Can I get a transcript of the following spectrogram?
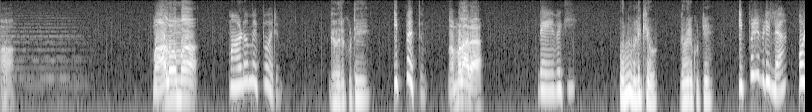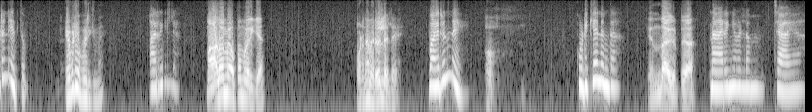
ആ. മാളുമ്മ മാളും ഇപ്പൊ വരും. ഗൗരിക്കുട്ടി? ഇപ്പൊ എത്തും. നമ്മളാരാ? ദേവകി. ഒന്ന് വിളിക്കോ ഗൗരിക്കുട്ടി. ഇപ്പോഴിവിടില്ല ഉടനെ എത്തും. എവിടെയാ പോയിരിക്കുന്നേ? അറിയില്ല. മാളോമ്മ ഒപ്പം പോയിരിക്ക? ഉടനെ വരുമല്ലോ വരുന്നേ. ഓ. കുടിക്കാൻ എന്താ എന്താ കിട്ടുക? നാരങ്ങ വെള്ളം ചായ.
